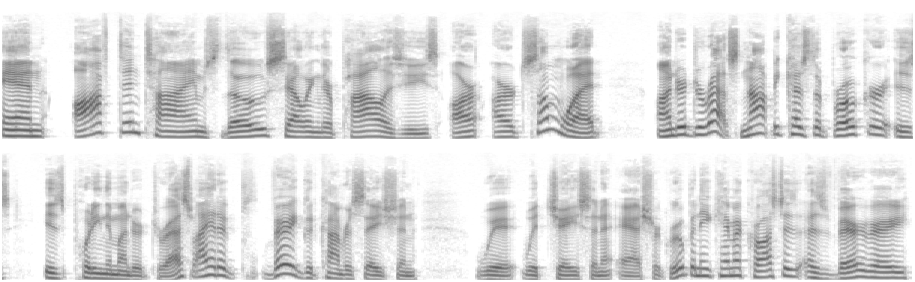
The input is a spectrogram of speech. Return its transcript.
And oftentimes, those selling their policies are, are somewhat under duress, not because the broker is, is putting them under duress. I had a very good conversation with, with Jason at Ashar Group, and he came across as, as very, very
